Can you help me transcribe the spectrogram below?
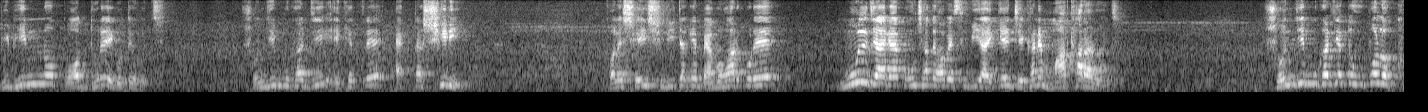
বিভিন্ন পথ ধরে এগোতে হচ্ছে। সঞ্জীব মুখার্জি এক্ষেত্রে একটা সিঁড়ি। ফলে সেই সিঁড়িটাকে ব্যবহার করে মূল জায়গায় পৌঁছাতে হবে সিবিআইকে যেখানে মাথারা রয়েছে। সঞ্জীব মুখার্জি একটা উপলক্ষ।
